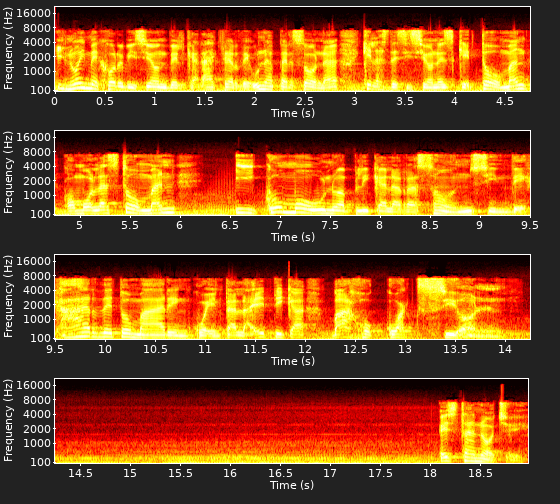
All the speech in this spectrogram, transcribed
Y no hay mejor visión del carácter de una persona que las decisiones que toman, cómo las toman y cómo uno aplica la razón sin dejar de tomar en cuenta la ética bajo coacción. Esta noche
